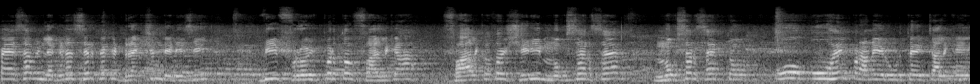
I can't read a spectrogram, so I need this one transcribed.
ਪੈਸਾ ਵੀ ਨਹੀਂ ਲੱਗਣਾ, ਸਿਰਫ ਇੱਕ ਡਾਇਰੈਕਸ਼ਨ ਦੇਣੀ ਸੀ ਵੀ ਫਿਰੋਜ਼ਪੁਰ ਤੋਂ ਫਾਜ਼ਿਲਕਾ ਫਾਲਕਾ ਤੋਂ ਸ਼੍ਰੀ ਮੁਕਤਸਰ ਸਾਹਿਬ ਮੁਕਤਸਰ ਸਾਹਿਬ ਤੋਂ ਉਹ ਉਹੀ ਪੁਰਾਣੇ ਰੂਟ ਤੇ ਚੱਲ ਕੇ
